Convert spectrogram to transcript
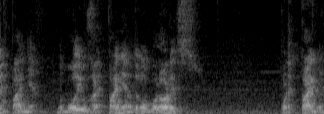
España. No puedo dibujar España, no tengo colores. Por España.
